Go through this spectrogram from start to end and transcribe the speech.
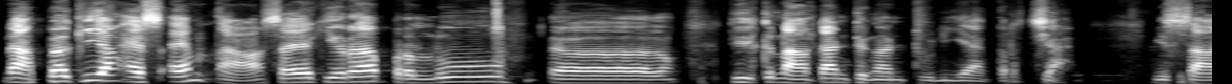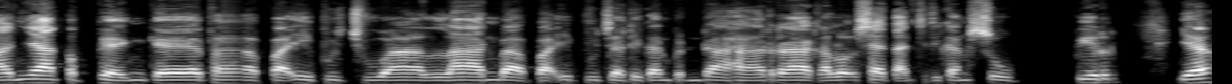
Nah, bagi yang SMA, saya kira perlu eh, dikenalkan dengan dunia kerja. Misalnya ke bengkel, Bapak Ibu jualan, Bapak Ibu jadikan bendahara, kalau saya tak jadikan supir, ya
